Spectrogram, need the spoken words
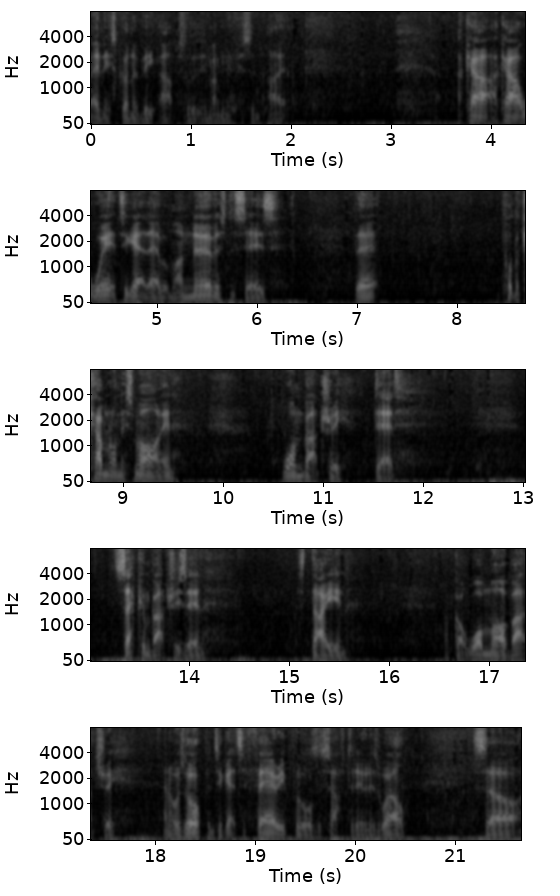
And it's going to be absolutely magnificent. I, I can't, I can't wait to get there. But my nervousness is that put the camera on this morning, one battery dead. Second battery's in, it's dying. I've got one more battery and I was hoping to get to fairy pools this afternoon as well. So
